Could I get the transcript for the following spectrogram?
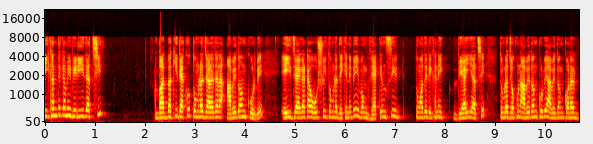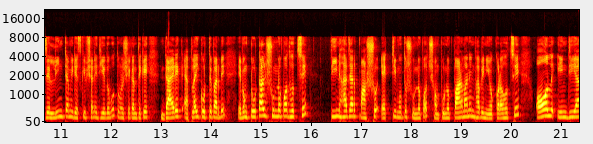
এইখান থেকে আমি বেরিয়ে যাচ্ছি। বাদ বাকি দেখো, তোমরা যারা যারা আবেদন করবে, এই জায়গাটা অবশ্যই তোমরা দেখে নেবে এবং ভ্যাকেন্সি তোমাদের এখানে দেয়াই আছে। তোমরা যখন আবেদন করবে, আবেদন করার যে লিঙ্কটা আমি ডেসক্রিপশানে দিয়ে দেবো, তোমরা সেখান থেকে ডাইরেক্ট অ্যাপ্লাই করতে পারবে এবং টোটাল শূন্যপদ হচ্ছে তিন হাজার পাঁচশো একটি মতো শূন্যপদ, সম্পূর্ণ পারমানেন্টভাবে নিয়োগ করা হচ্ছে। অল ইন্ডিয়া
